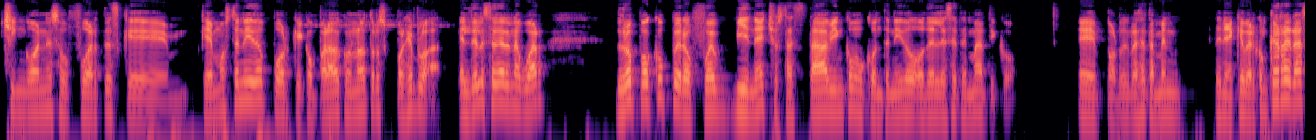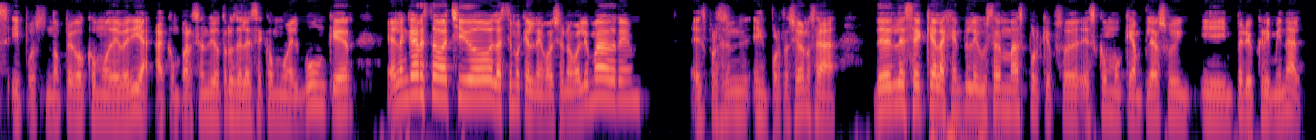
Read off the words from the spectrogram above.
chingones o fuertes que, que hemos tenido, porque comparado con otros, por ejemplo, el DLC de Arena duró poco, pero fue bien hecho, estaba bien como contenido o DLC temático. Eh, por desgracia también tenía que ver con carreras y pues no pegó como debería, a comparación de otros DLC como el Bunker. El hangar estaba chido, lástima que el negocio no valió madre. Exportación, importación, o sea, DLC que a la gente le gusta más porque pues, es como que ampliar su imperio criminal.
